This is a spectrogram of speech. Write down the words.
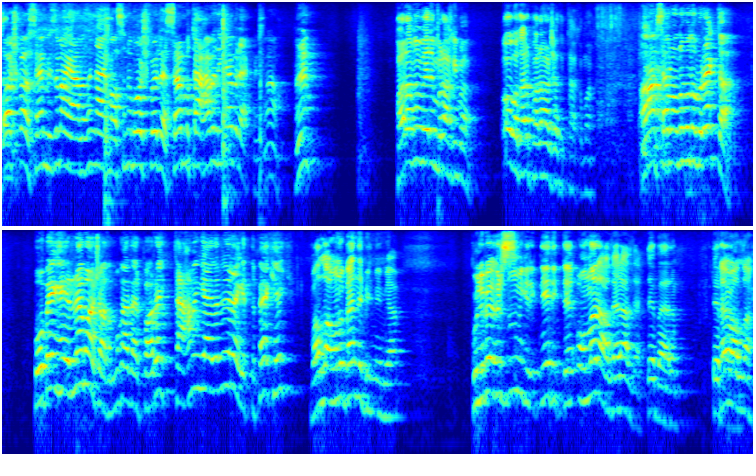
başkan sen bizim ayağımızın kaymasını boş ver de sen bu tahammülü niye bırakmıyorsun ha? Hı? Paramı verin bırakayım ha. O kadar para harcadık takıma. Ağam sen onu bunu bırak da. Bu ben herine mi harcadın bu kadar parayı? Tahmin geliri nereye gitti peki? Vallahi onu ben de bilmiyorum ya. Kulübe hırsız mı girdik neydik de onlar aldı herhalde. De benim. De benim. Eyvallah.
